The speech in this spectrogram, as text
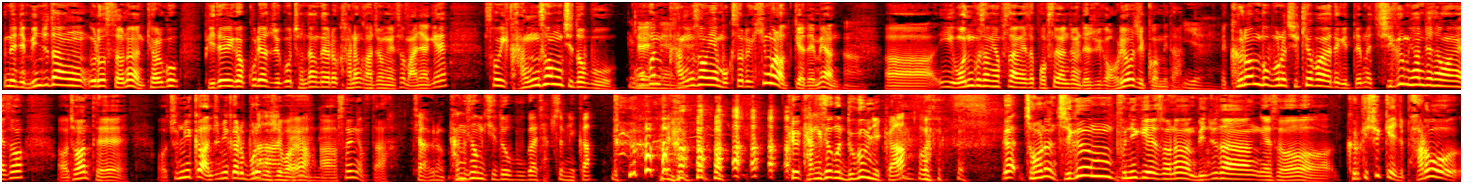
근데 이제 민주당으로서는 결국 비대위가 꾸려지고 전당대회로 가는 과정에서 만약에 소위 강성 지도부 네, 혹은 네, 네. 강성의 목소리가 힘을 얻게 되면 어. 어, 이 원구성 협상에서 법사위원장을 내주기가 어려워질 겁니다. 예. 그런 부분을 지켜봐야 되기 때문에 지금 현재 상황에서 어, 저한테 어, 줍니까 안 줍니까를 물어보셔봐야 아, 아, 소용이 없다. 자 그럼 강성 지도부가 잡습니까? 그 강성은 누굽니까? 그러니까 저는 지금 분위기에서는 민주당에서 그렇게 쉽게 이제 바로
